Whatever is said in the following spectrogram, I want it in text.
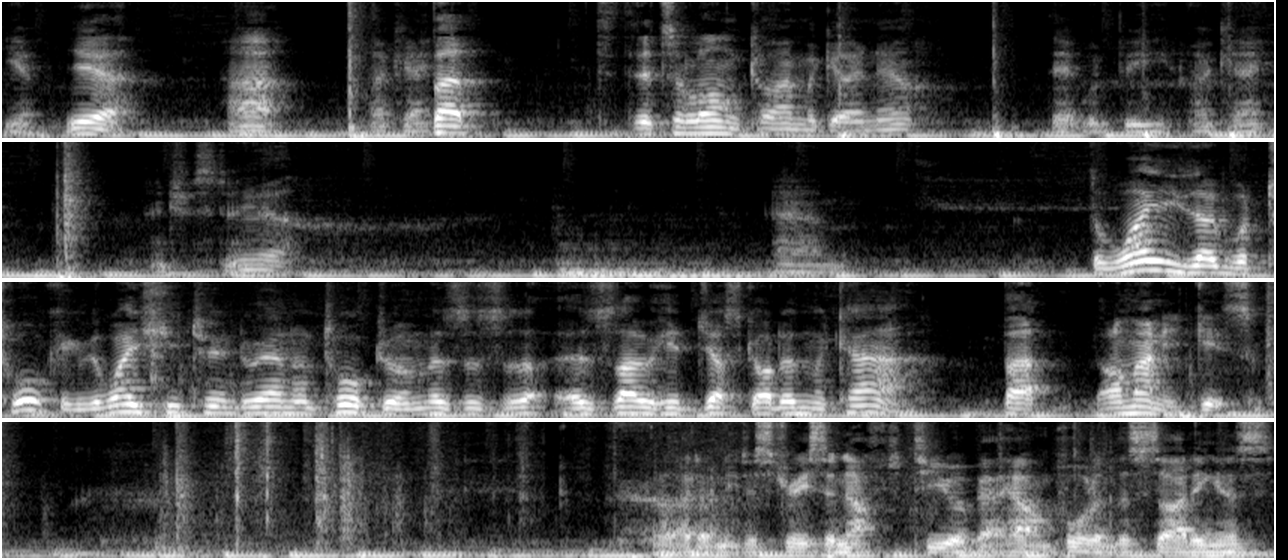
Yep. yeah. Ah, okay. But it's a long time ago now. that would be okay. Interesting. Yeah. Um, The way they were talking, the way she turned around and talked to him, is as, as though he'd just got in the car. But I'm only guessing. I don't need to stress enough to you about how important this sighting is.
